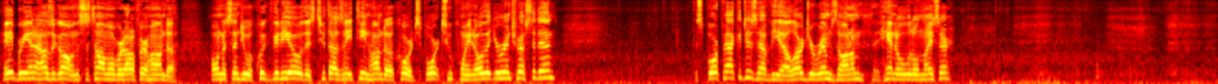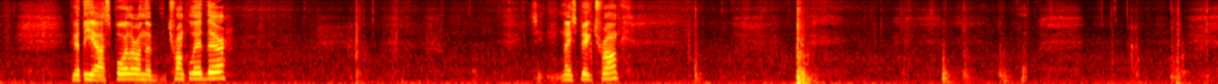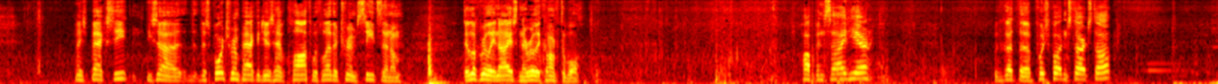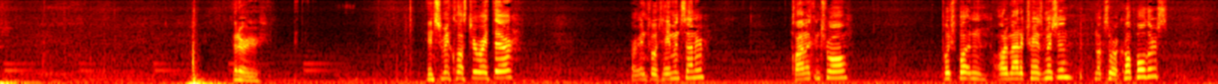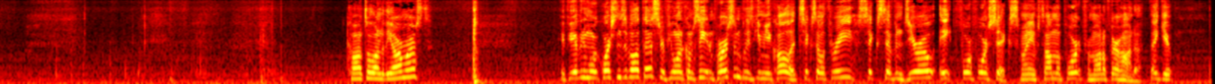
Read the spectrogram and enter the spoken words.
Hey Briana, how's it going? This is Tom over at AutoFair Honda. I want to send you a quick video of this 2018 Honda Accord Sport 2.0 that you're interested in. The Sport packages have the uh, larger rims on them, they handle a little nicer. You got the uh, spoiler on the trunk lid there. See, nice big trunk. Nice back seat. These uh, the sport trim packages have cloth with leather trim seats in them. They look really nice and they're really comfortable. Hop inside here. We've got the push button start stop. Got our instrument cluster right there. Our infotainment center. Climate control push button automatic transmission next to our cup holders. Console under the armrest. If you have any more questions about this or if you want to come see it in person, please give me a call at 603 670 8446. My name is Tom LaPorte from AutoFair Honda. Thank you.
